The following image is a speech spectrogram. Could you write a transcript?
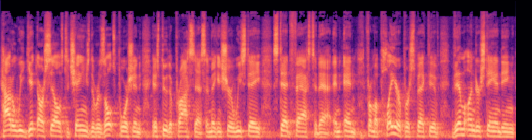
how do we get ourselves to change the results portion is through the process and making sure we stay steadfast to that and, and from a player perspective, them understanding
